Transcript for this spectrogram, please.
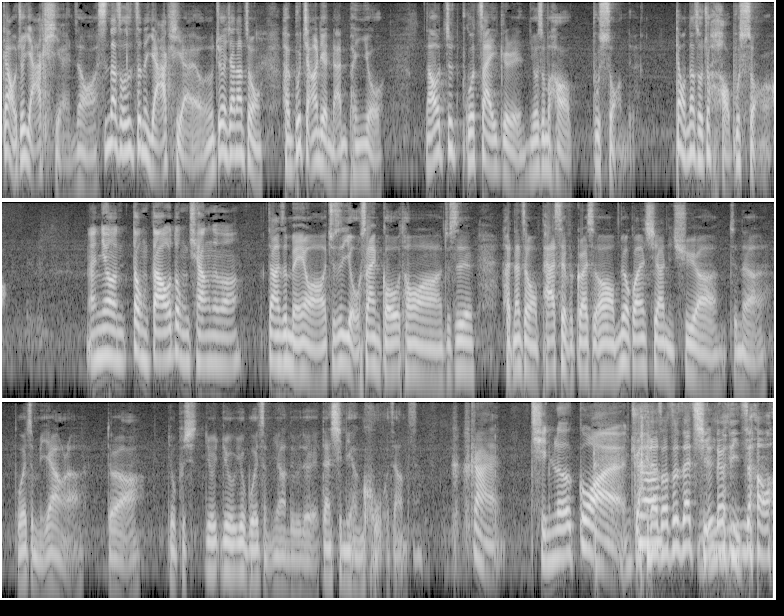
刚我就哑起来，你知道吗？是那时候是真的哑起来哦。我觉得像那种很不讲理的男朋友，然后就不过载一个人，有什么好不爽的？但我那时候就好不爽哦。那你有动刀动枪的吗？当然是没有啊，就是友善沟通啊，就是很那种 passive aggressive 哦，没有关系啊，你去啊，真的，不会怎么样啦，对啊，又不是又又又不会怎么样，对不对？但心里很火这样子，干，情勒怪，你 那时候是在情勒，你知道吗？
